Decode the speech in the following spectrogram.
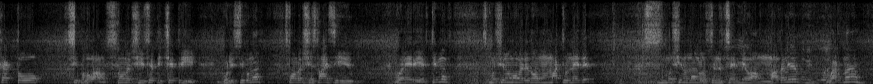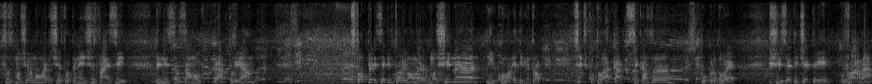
както си подобавам. С номер 64 Борис Иванов, с номер 16 Валерий Евтимов, с машина номер 1 Матио Недев, с машина номер 80 Милан Мадалев, Варна, с машина номер 616 Денис Асанов, град Троян, 152 номер машина Николай Димитров. Всичко това, както се каза, по градове. 64 Варна,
